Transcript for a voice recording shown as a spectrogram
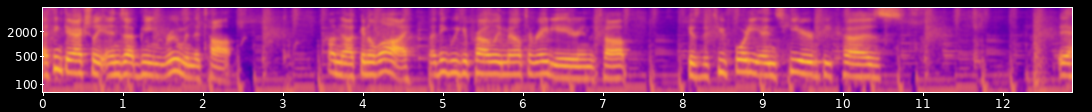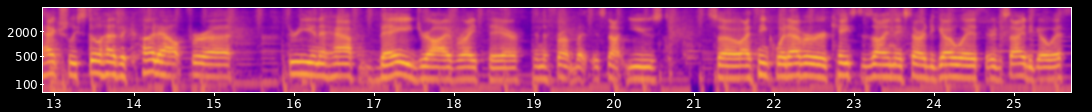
I think there actually ends up being room in the top. I'm not gonna lie. I think we could probably mount a radiator in the top because the 240 ends here because it actually still has a cutout for a three and a half bay drive right there in the front, but it's not used. So I think whatever case design they started to go with or decided to go with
